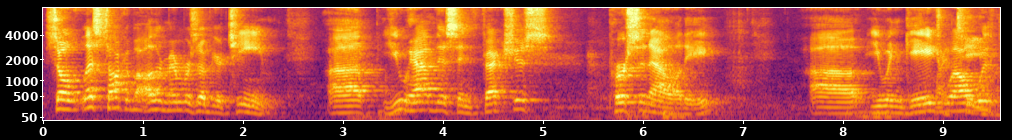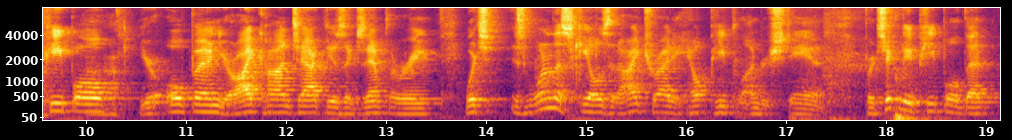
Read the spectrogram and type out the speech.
So let's talk about other members of your team. Uh, you have this infectious personality. Uh, you engage My well team. with people. You're open. Your eye contact is exemplary, which is one of the skills that I try to help people understand, particularly people that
